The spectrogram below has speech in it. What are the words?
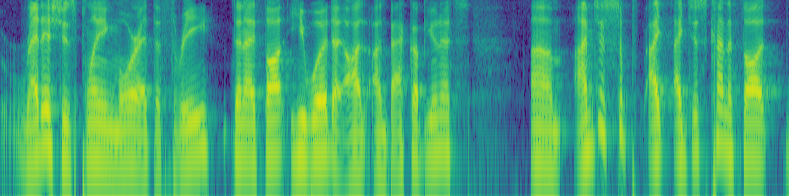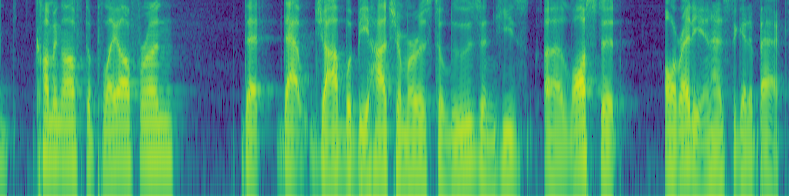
Reddish is playing more at the three than I thought he would on, on backup units. Um, I'm just I I just kind of thought coming off the playoff run that that job would be Hachimura's to lose, and he's uh, lost it already and has to get it back.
